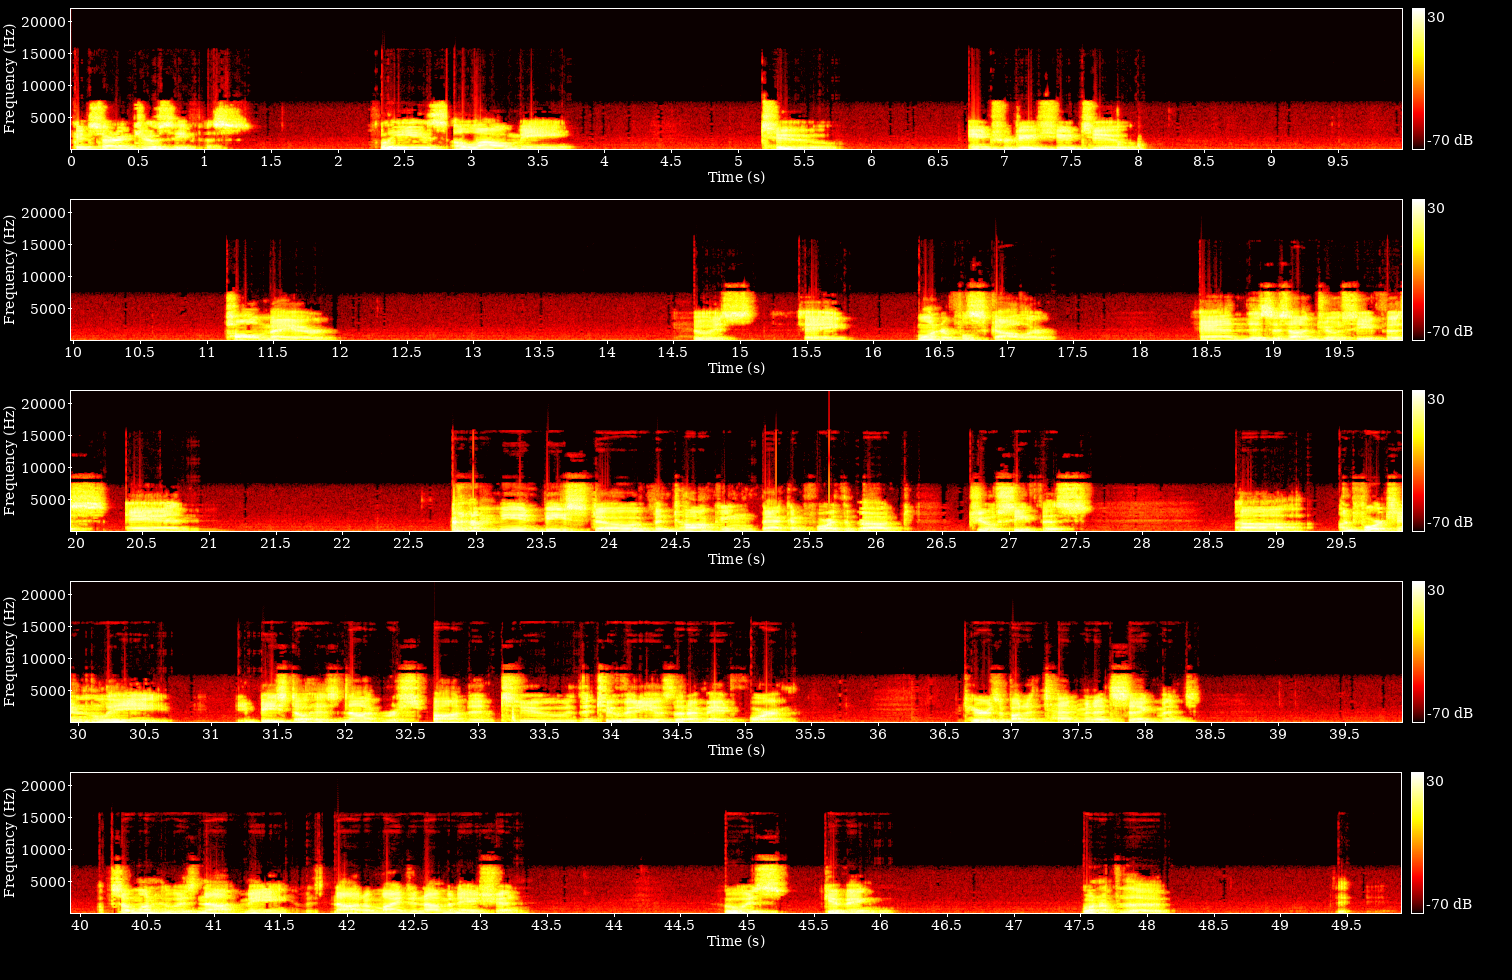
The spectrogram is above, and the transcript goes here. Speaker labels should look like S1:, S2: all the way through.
S1: concerning Josephus, please allow me to introduce you to Paul Maier, who is a wonderful scholar, and this is on Josephus, and me and Beasto have been talking back and forth about Josephus. Uh, unfortunately, Beasto has not responded to the two videos that I made for him. Here's about a 10 minute segment of someone who is not me, who is not of my denomination, who is giving one of the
